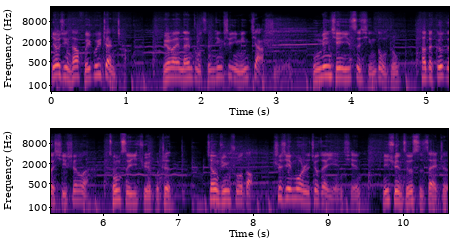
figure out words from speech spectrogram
邀请他回归战场。原来，男主曾经是一名驾驶员，五年前一次行动中，他的哥哥牺牲了，从此一蹶不振。将军说道：“世界末日就在眼前，你选择死在这，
